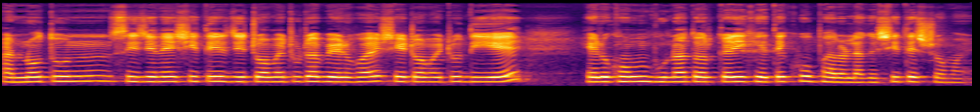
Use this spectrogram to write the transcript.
নতুন সিজনে শীতের যে টমেটোটা বের হয়, সেই টমেটো দিয়ে এরকম ভুনা তরকারি খেতে খুব ভালো লাগে শীতের সময়।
